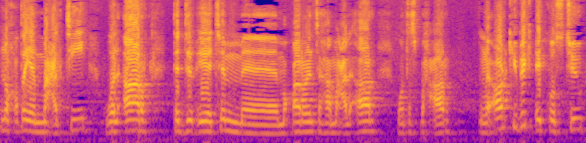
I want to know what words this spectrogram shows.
نقطيا مع التي والار يتم آه، مقارنتها مع الار وتصبح ار r cubic equals to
